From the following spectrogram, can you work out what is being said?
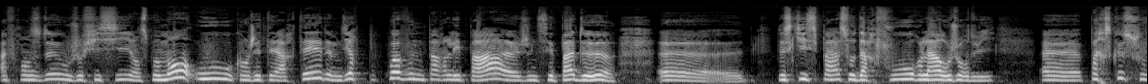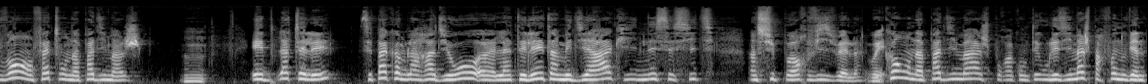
à France 2 où j'officie en ce moment, ou quand j'étais à Arte, de me dire pourquoi vous ne parlez pas, je ne sais pas, de de ce qui se passe au Darfour là aujourd'hui, parce que souvent en fait on n'a pas d'image. Mm. Et la télé, c'est pas comme la radio. la télé est un média qui nécessite un support visuel. Et quand on n'a pas d'image pour raconter, ou les images parfois nous viennent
